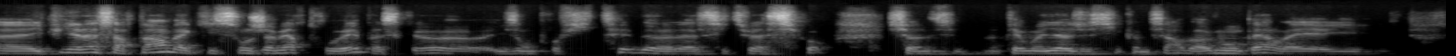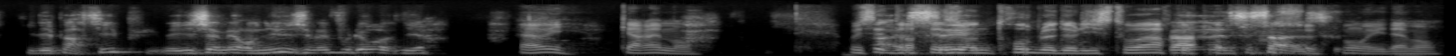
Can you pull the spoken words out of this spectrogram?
et puis il y en a certains bah, qui ne sont jamais retrouvés parce qu'ils ont profité de la situation. J'ai un, témoignage aussi comme ça. Bah, mon père, bah, il, est parti, puis, il n'est jamais revenu, il n'a jamais voulu revenir. Ah oui, carrément. Oui, c'est ah, dans ces zones troubles de l'histoire bah, que ça, se font, évidemment.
